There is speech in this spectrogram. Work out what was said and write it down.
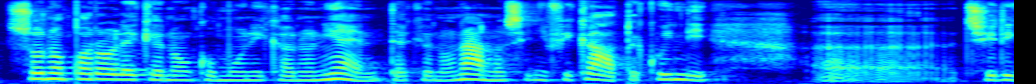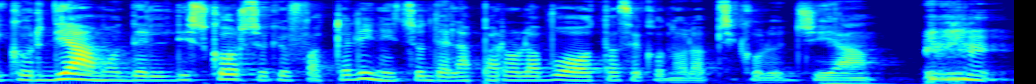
sono parole che non comunicano niente, che non hanno significato e quindi eh, ci ricordiamo del discorso che ho fatto all'inizio della parola vuota secondo la psicologia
